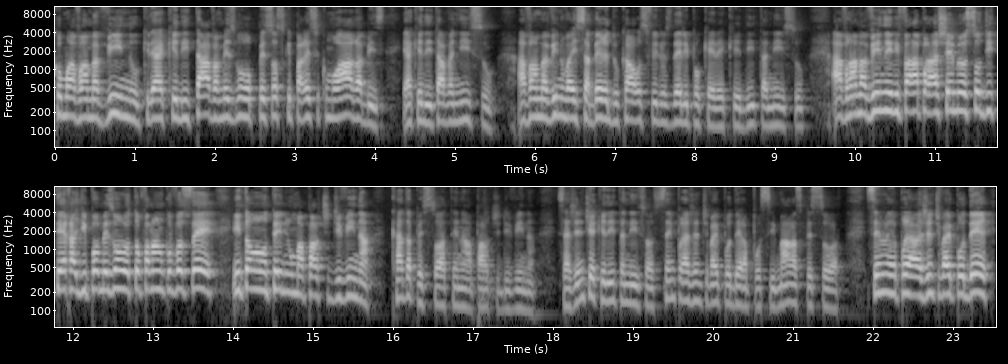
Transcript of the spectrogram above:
Como Abraão Avinu, que acreditava, mesmo pessoas que parecem como árabes, e acreditava nisso. Abraão Avinu vai saber educar os filhos dele porque ele acredita nisso. Abraão Avinu ele fala para Hashem, eu sou de terra de pó, mesmo eu estou falando com você, então eu tenho uma parte divina. Cada pessoa tem uma parte divina. Se a gente acredita nisso, sempre a gente vai poder aproximar as pessoas. Sempre a gente vai poder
